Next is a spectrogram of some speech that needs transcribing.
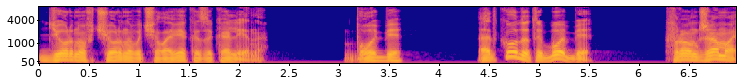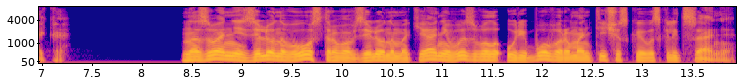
дернув черного человека за колено. «Бобби». «Откуда ты, Бобби?» «Фронт Джамайка». Название Зеленого острова в Зеленом океане вызвало у Рябова романтическое восклицание.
